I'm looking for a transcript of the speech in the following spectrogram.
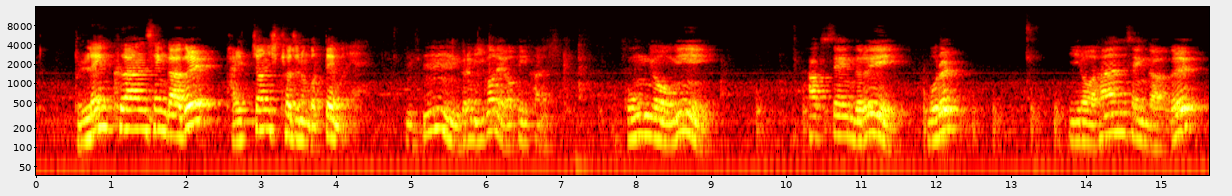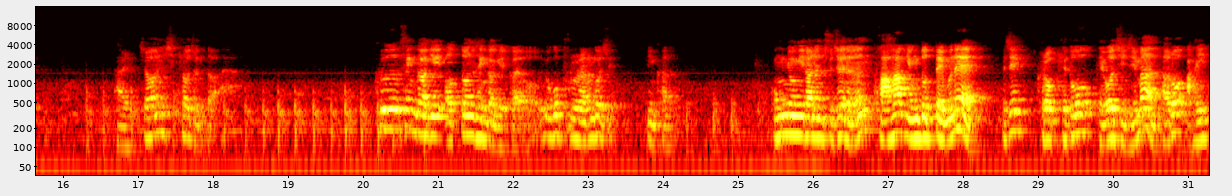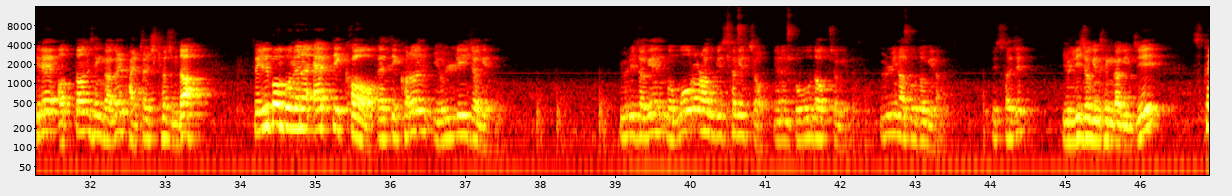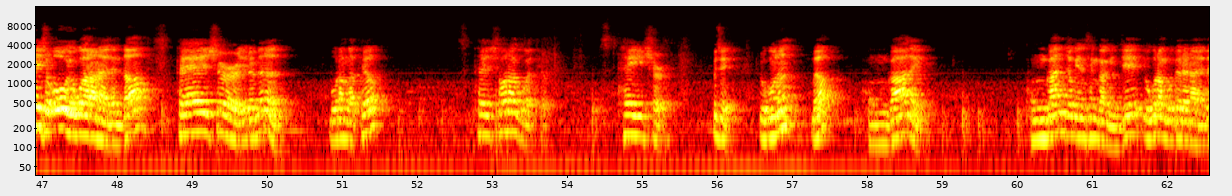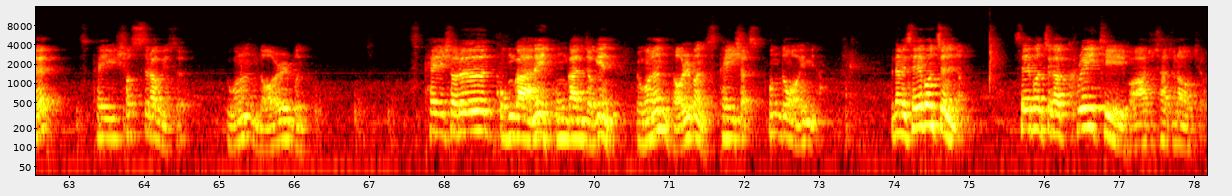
블랭크한 생각을 발전시켜주는 것 때문에. 음, 그럼 이거네요. 핑크는. 공룡이 학생들의 뭐를 이러한 생각을 발전시켜준다. 그 생각이 어떤 생각일까요? 요거 풀으라는 거지. 빈칸은. 공룡이라는 주제는 과학 용도 때문에 그지 그렇게도 배워지지만 바로 아이들의 어떤 생각을 발전시켜준다. 그래서 1번 보면은 ethical, ethical은 윤리적인 윤리적인 뭐 moral하고 비슷하겠죠. 얘는 도덕적인 윤리나 도덕이나 비슷하지? 윤리적인 생각인지 spatial 오 요거 알아놔야 된다. spatial 이러면은 뭐랑 같아요? spacial하고 같아요. spatial 그지? 요거는 뭐야? 공간의 공간적인 생각인지 요거랑 구별해 놔야 돼. spacious라고 있어요. 요거는 넓은 spatial은 공간의 공간적인 요거는 넓은 spacious 혼동어입니다. 그 다음에 세 번째는요. 세 번째가 creative 아주 자주 나오죠.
